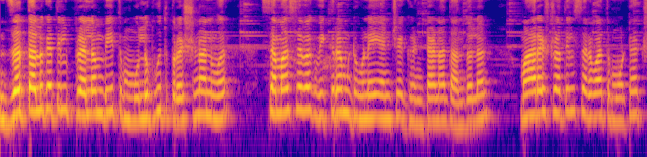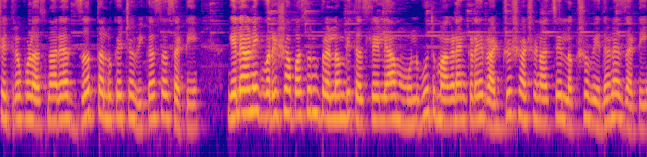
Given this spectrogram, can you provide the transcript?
जत तालुक्यातील प्रलंबित मूलभूत प्रश्नांवर समाजसेवक विक्रम ढोणे यांचे घंटानाद आंदोलन महाराष्ट्रातील सर्वात मोठ्या क्षेत्रफळ असणाऱ्या जत तालुक्याच्या विकासासाठी गेल्या अनेक वर्षापासून प्रलंबित असलेल्या मूलभूत मागण्यांकडे राज्य शासनाचे लक्ष वेधण्यासाठी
